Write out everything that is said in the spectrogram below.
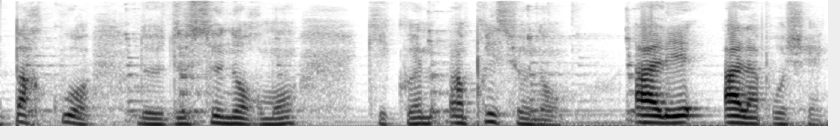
parcours de ce Normand qui est quand même impressionnant. Allez, à la prochaine.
